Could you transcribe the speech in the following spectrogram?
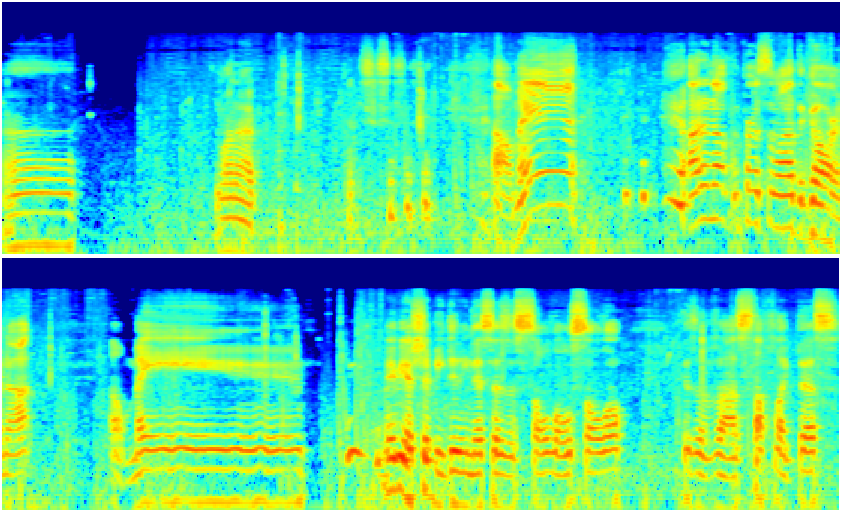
Uh, you wanna? oh man! I don't know if the person wanted to go or not. Oh man! Maybe I should be doing this as a solo solo because of uh, stuff like this.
